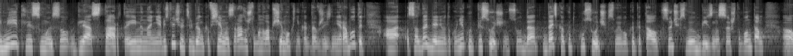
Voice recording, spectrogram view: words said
имеет ли смысл для старта именно не обеспечивать ребенка всем и сразу, чтобы он вообще мог никогда в жизни не работать, а создать для него такую некую песочницу, да, дать какой-то кусочек своего капитала, кусочек своего бизнеса, чтобы он там э,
